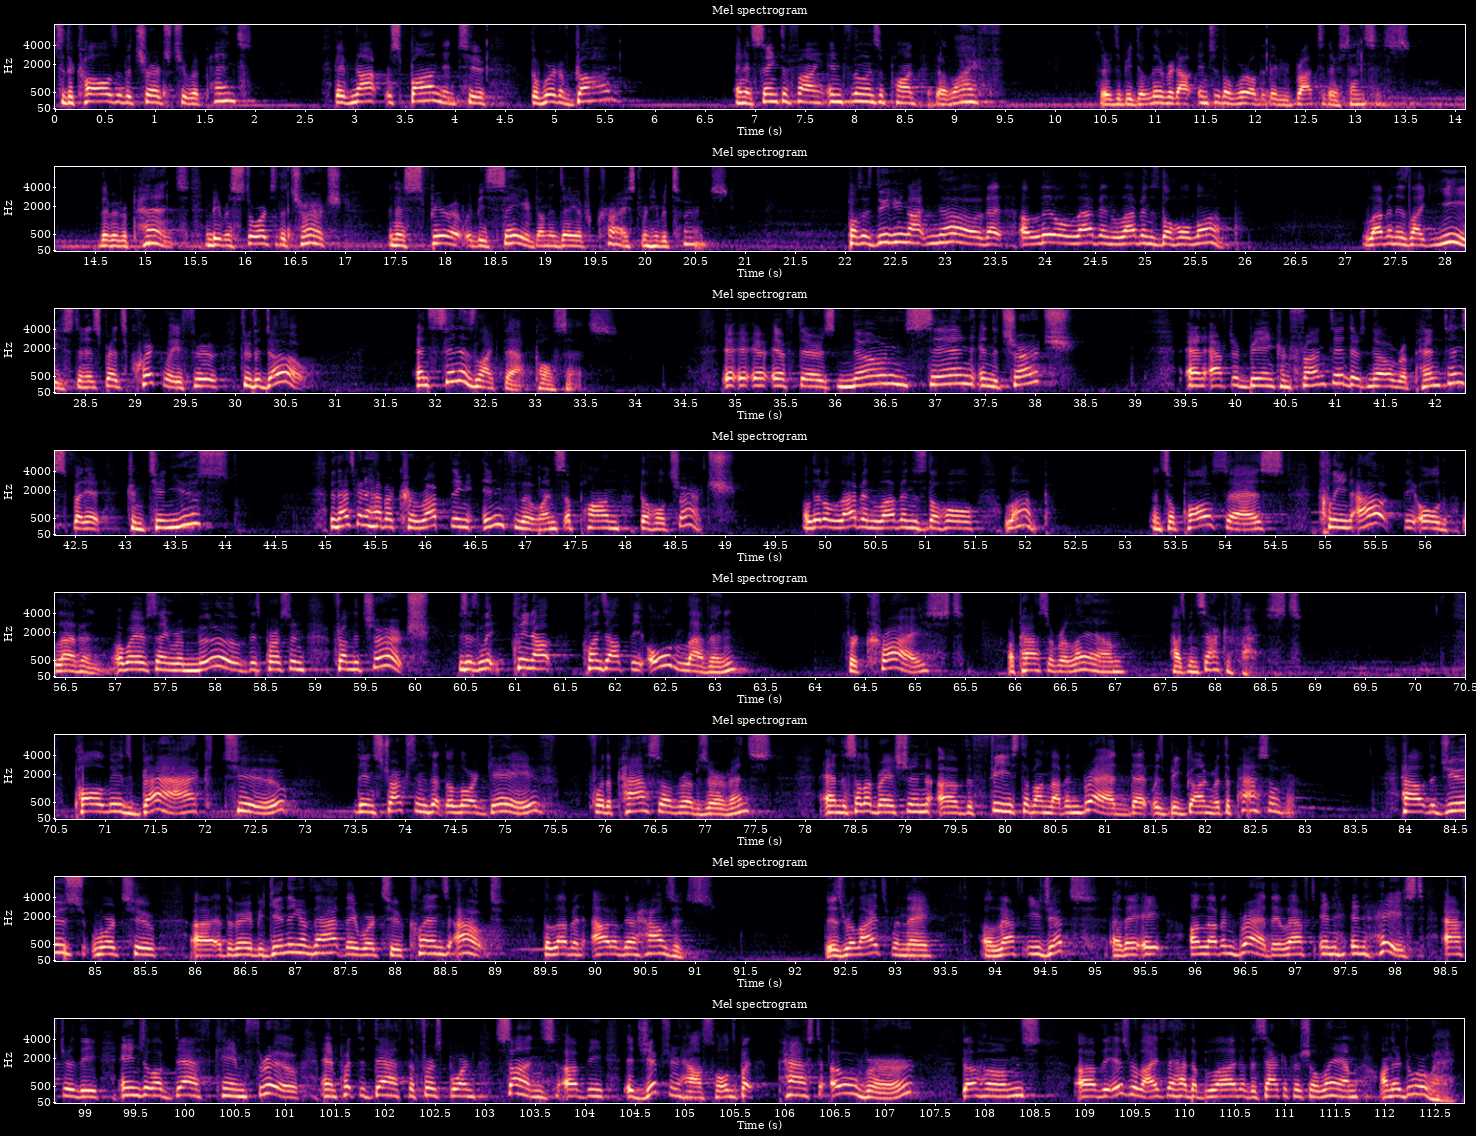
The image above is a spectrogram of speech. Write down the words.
to the calls of the church to repent. They've not responded to the Word of God and its sanctifying influence upon their life. They're to be delivered out into the world, that they be brought to their senses. They would repent and be restored to the church, and their spirit would be saved on the day of Christ when he returns. Paul says, Do you not know that a little leaven leavens the whole lump? Leaven is like yeast, and it spreads quickly through, through the dough. And sin is like that, Paul says. If there's known sin in the church, and after being confronted, there's no repentance, but it continues, then that's going to have a corrupting influence upon the whole church. A little leaven leavens the whole lump. And so Paul says, clean out the old leaven, a way of saying remove this person from the church. He says, clean out, cleanse out the old leaven, for Christ, our Passover lamb, has been sacrificed. Paul alludes back to the instructions that the Lord gave for the Passover observance and the celebration of the Feast of Unleavened Bread that was begun with the Passover. How the Jews were to, uh, at the very beginning of that, they were to cleanse out the leaven out of their houses. The Israelites, when they left Egypt, uh, they ate unleavened bread. They left in, in haste after the angel of death came through and put to death the firstborn sons of the Egyptian households, but passed over the homes of the Israelites that had the blood of the sacrificial lamb on their doorway.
